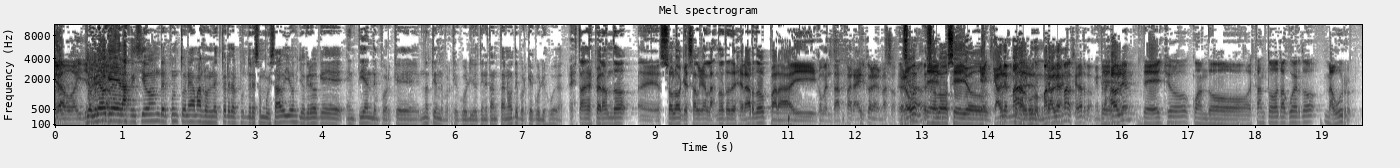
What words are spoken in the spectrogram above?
clavo, Yo creo que la afición del punto net, además los lectores del punto net son muy sabios. Yo creo que entienden por qué, no entienden por qué Julio tiene tanta nota y por qué Julio juega. están esperando eh, solo a que salgan las notas de Gerardo para ir comentar. Para ir con el mazo. Pero Eso, bueno, eso de- lo sé yo. que, que hablen mal, algunos que hablen mal, Gerardo. Mientras De, hablen, de hecho, cuando están todos de acuerdo, me aburro.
